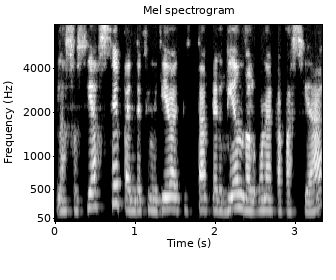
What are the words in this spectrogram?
la sociedad sepa en definitiva que está perdiendo alguna capacidad.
